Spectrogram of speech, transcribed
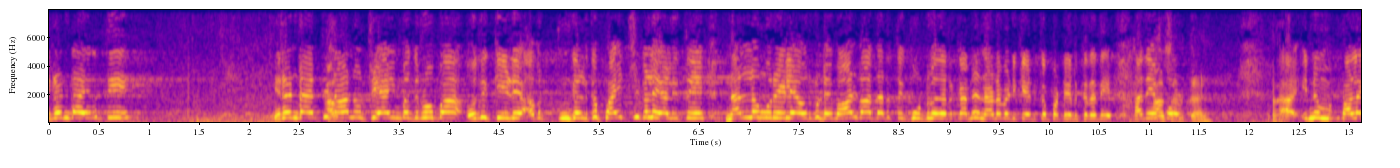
இரண்டாயிரத்தி இரண்டாயிரத்தி நானூற்றி ஐம்பது ரூபாய் ஒதுக்கீடு அவர்களுக்கு பயிற்சிகளை அளித்து நல்ல முறையில் அவர்களுடைய வாழ்வாதாரத்தை கூட்டுவதற்கான நடவடிக்கை எடுக்கப்பட்டிருக்கிறது. அதே இன்னும் பல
